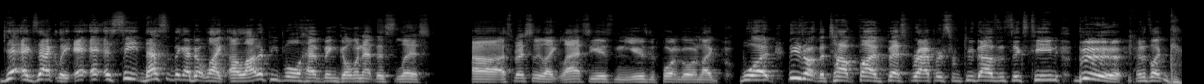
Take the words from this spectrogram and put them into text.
Yeah, exactly. A- a- see, that's the thing I don't like. A lot of people have been going at this list, uh, especially like last year's and years before, and going like, "What? These aren't the top five best rappers from 2016." Buh. And it's like,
